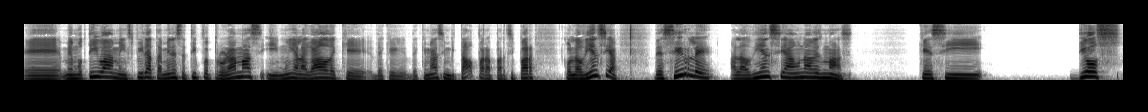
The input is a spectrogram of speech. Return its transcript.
Eh, me motiva, me inspira también este tipo de programas y muy halagado de que, de que, de que me has invitado para participar con la audiencia. decirle a la audiencia una vez más que si Dios,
